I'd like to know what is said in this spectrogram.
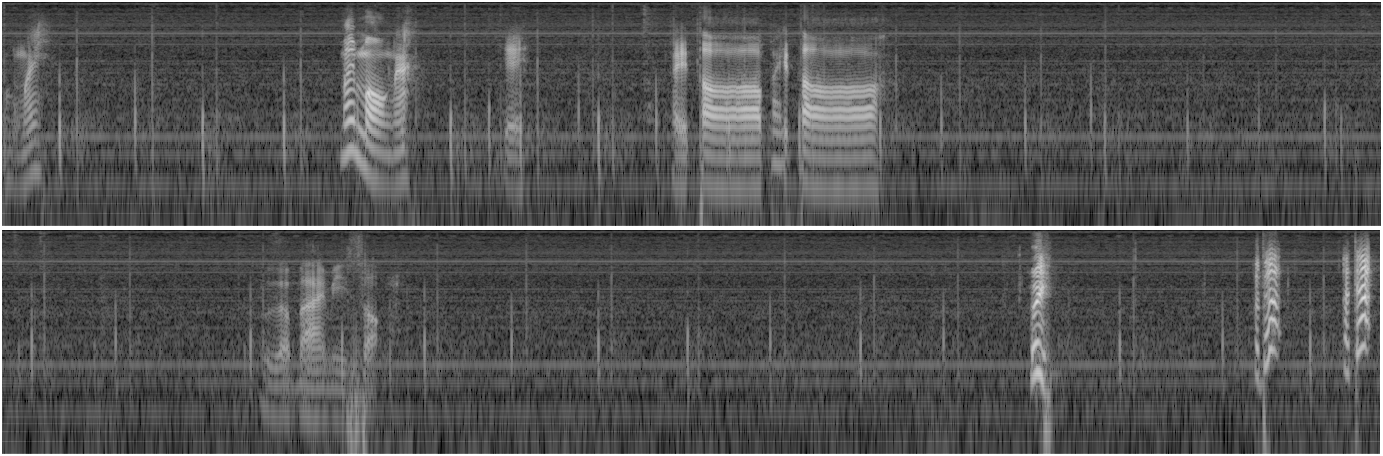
มองไหม ไม่มองนะโอเค ไปต่อไปต่อดูระบายมีสองเฮ้ยอาจารย์อาจารย์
